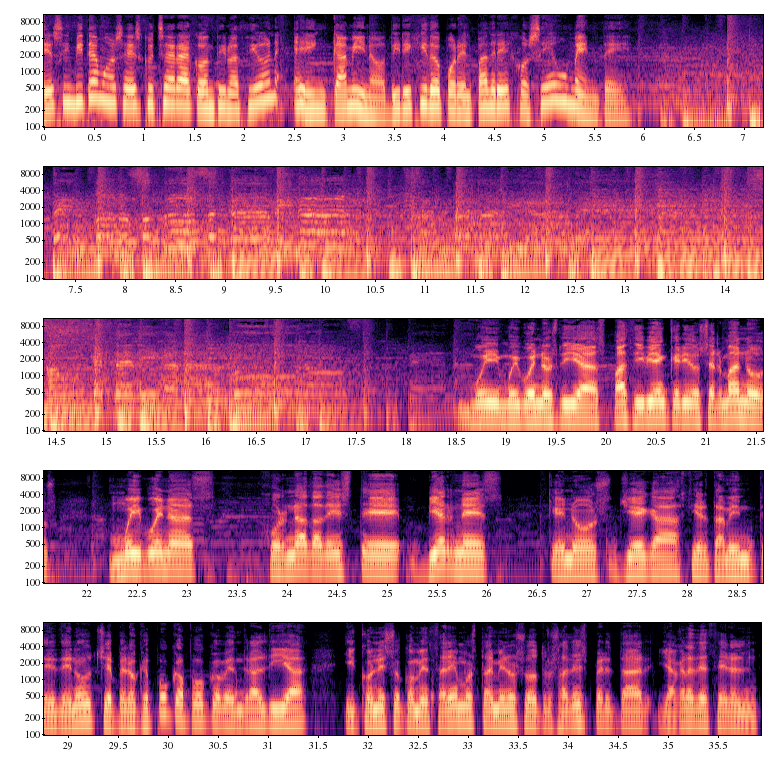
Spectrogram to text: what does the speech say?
Les invitamos a escuchar a continuación En Camino, dirigido por el padre José Aumente. Muy, muy buenos días, paz y bien, queridos hermanos. Muy buenas jornada de este viernes que nos llega ciertamente de noche, pero que poco a poco vendrá el día y con eso comenzaremos también nosotros a despertar y agradecer el,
